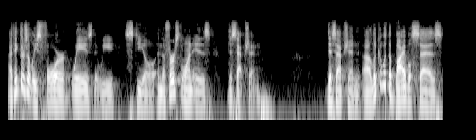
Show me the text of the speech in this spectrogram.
I think there's at least four ways that we steal, and the first one is deception deception. Uh, look at what the Bible says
